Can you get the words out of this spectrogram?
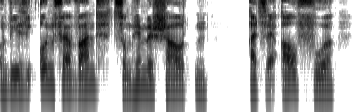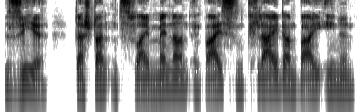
Und wie sie unverwandt zum Himmel schauten, als er auffuhr, siehe, da standen zwei Männer in weißen Kleidern bei ihnen,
